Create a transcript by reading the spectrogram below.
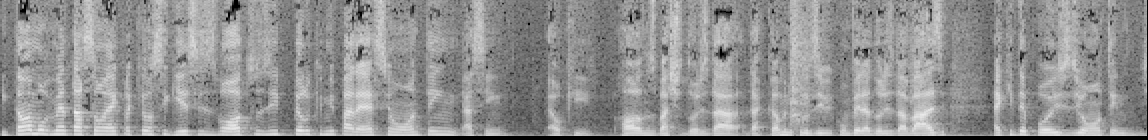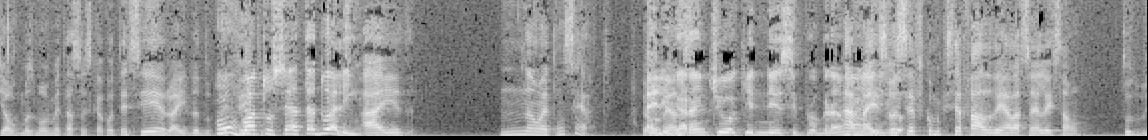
Então a movimentação é para que conseguir esses votos e pelo que me parece ontem, assim, é o que rola nos bastidores da, da Câmara, inclusive com vereadores da base, é que depois de ontem, de algumas movimentações que aconteceram, a ida do prefeito... Um voto certo é duelinho. Aí não é tão certo. Pelo Ele menos... garantiu aqui nesse programa. Ah, mas você como que você fala em relação à eleição? Tudo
